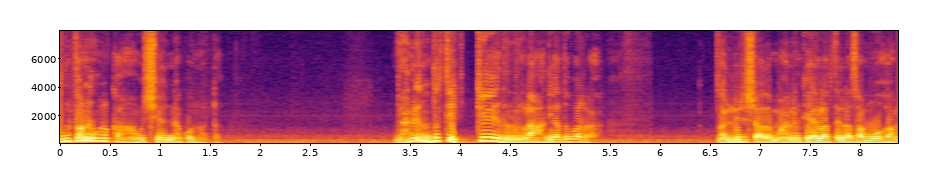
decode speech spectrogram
എന്താണ് ഇവർക്ക് ആവശ്യം എന്നെ കൊന്നിട്ട്? ഞാൻ എന്ത് തെറ്റ് ചെയ്ത്? നിങ്ങൾ ആദ്യം അത് പറ. നല്ലൊരു ശതമാനം കേരളത്തിലെ സമൂഹം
